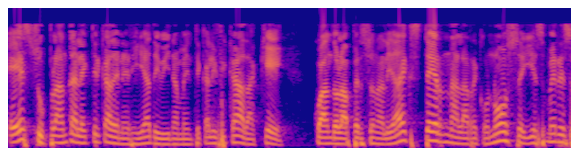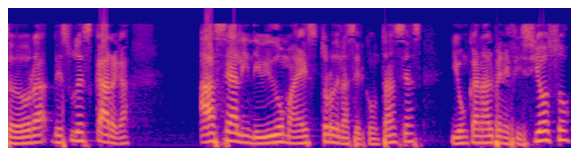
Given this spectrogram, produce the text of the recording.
es su planta eléctrica de energía divinamente calificada, que cuando la personalidad externa la reconoce y es merecedora de su descarga, hace al individuo maestro de las circunstancias y un canal beneficioso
